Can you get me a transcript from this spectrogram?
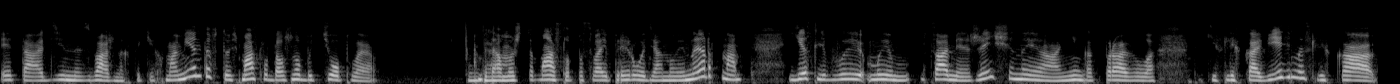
Это один из важных таких моментов. То есть масло должно быть теплое. Да. Потому что масло по своей природе, оно инертно. Если вы, мы сами женщины, они, как правило, такие слегка ведьмы, слегка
